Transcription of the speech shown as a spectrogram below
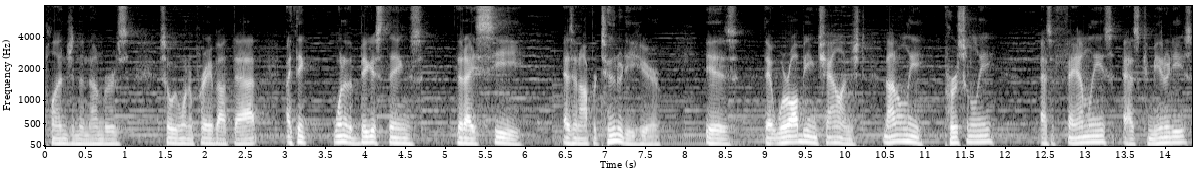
plunge in the numbers. So we want to pray about that. I think one of the biggest things that I see as an opportunity here is that we're all being challenged, not only personally, as families, as communities,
